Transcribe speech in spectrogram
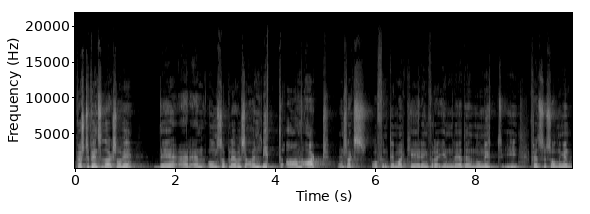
Første pinsedag så vi det er en åndsopplevelse av en litt annen art. En slags offentlig markering for å innlede noe nytt i frelseshusholdningen.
